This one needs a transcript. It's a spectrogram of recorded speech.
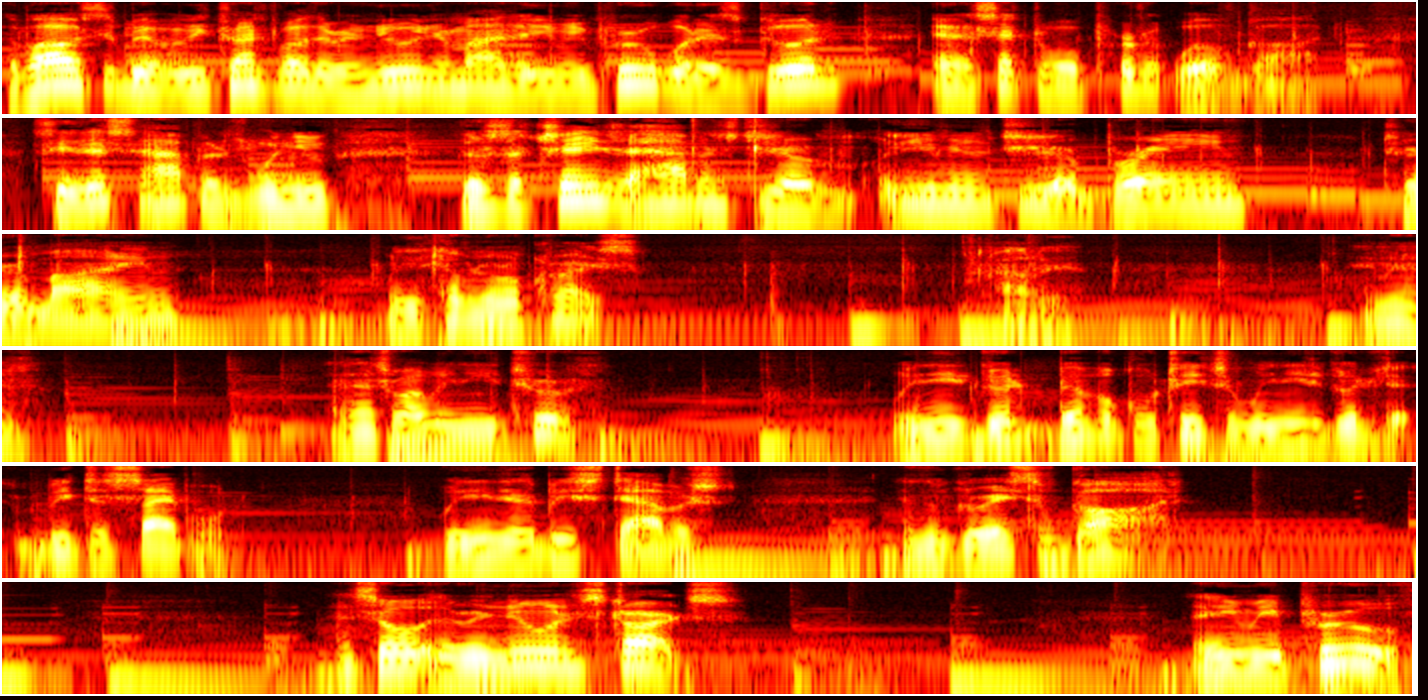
The Bible says, be transformed by the renewing your mind that you may prove what is good and acceptable, perfect will of God. See, this happens when you there's a change that happens to your even to your brain, to your mind, when you come to know Christ. Hallelujah. Amen. And that's why we need truth. We need good biblical teaching. We need to be discipled. We need to be established in the grace of God. And so the renewing starts. Then you may prove,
